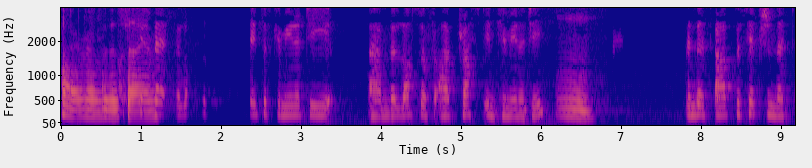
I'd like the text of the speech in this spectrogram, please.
I remember the same. That, the sense of community, um, the loss of our trust in community, mm. and that our perception that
